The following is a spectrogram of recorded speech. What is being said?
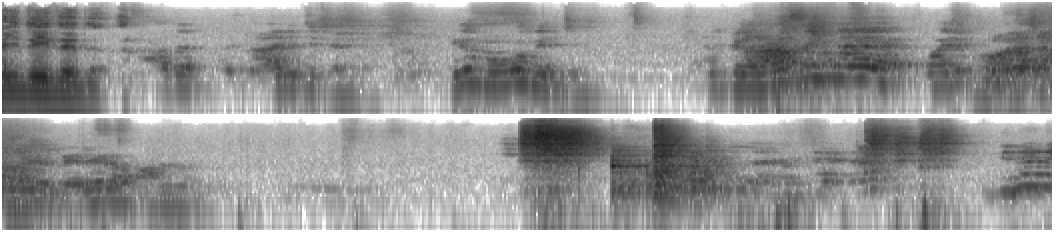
ഏത് ഇത് ഇത് ഇത്. ഇത് അത് ഗ്ലാസിന്റെ വലിപ്പമുള്ള വിലയുടെ മാനമുണ്ട് ഇതിനൊരു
